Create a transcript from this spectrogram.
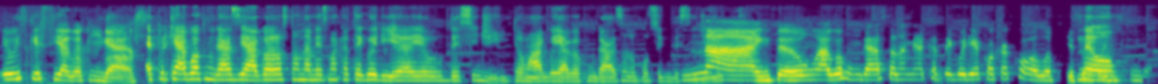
Eu esqueci água com gás. É porque água com gás e água elas estão na mesma categoria, eu decidi. Então, água e água com gás eu não consigo decidir. Não, então água com gás tá na minha categoria Coca-Cola, porque são não. com gás.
